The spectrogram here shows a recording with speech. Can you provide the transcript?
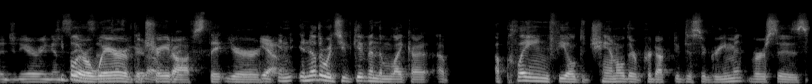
engineering and people are sales have to aware of the out, right? trade-offs that you're Yeah. in, in other words you've given them like a, a, a playing field to channel their productive disagreement versus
